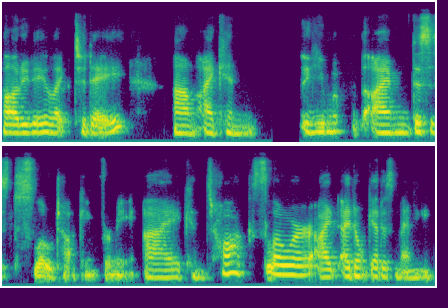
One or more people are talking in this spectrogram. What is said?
cloudy day like today, um, I can you i'm this is slow talking for me i can talk slower i, I don't get as many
